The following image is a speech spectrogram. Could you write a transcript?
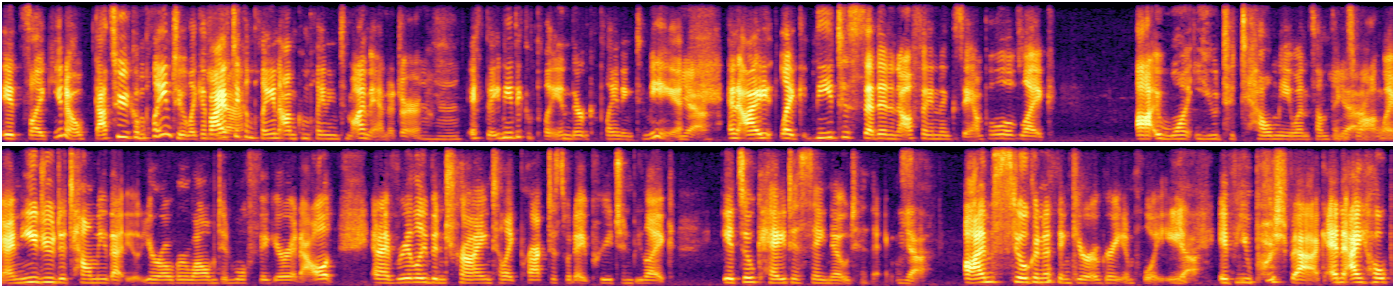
it's like, you know, that's who you complain to. Like, if I have to complain, I'm complaining to my manager. Mhm. If they need to complain, they're complaining to me yeah, and i like need to set it enough an example of like i want you to tell me when something's Yeah. wrong like i need you to tell me that you're overwhelmed and we'll figure it out and i've really been trying to like practice what i preach and be like it's okay to say no to things yeah, i'm still going to think you're a great employee yeah, if you push back and i hope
